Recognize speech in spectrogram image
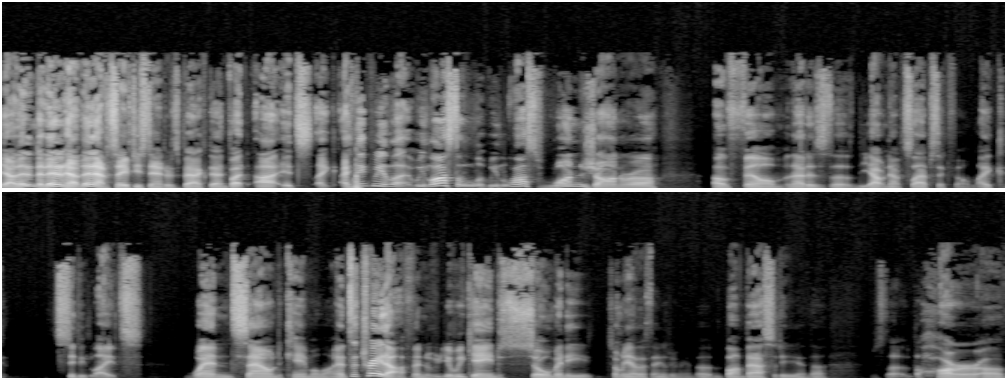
Yeah, they didn't. They didn't have. They didn't have safety standards back then. But uh, it's like I think we we lost a we lost one genre of film, and that is the the out and out slapstick film, like City Lights, when sound came along. It's a trade off, and we, gained so many so many other things. We gained the bombacity and the the, the horror of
